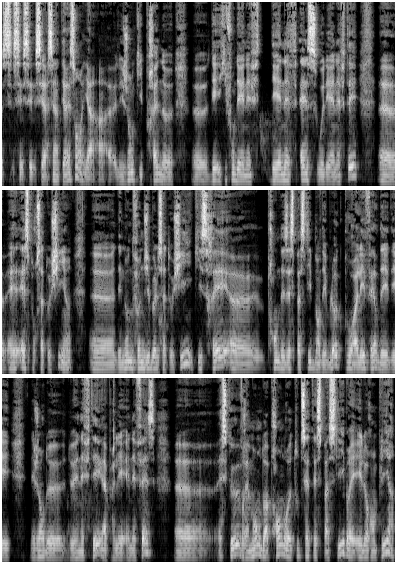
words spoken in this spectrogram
c'est assez intéressant. Il y a euh, les gens qui prennent euh, des, qui font des des NFS ou des NFT, euh, S pour Satoshi, hein, euh, des non-fungible Satoshi, qui seraient euh, prendre des espaces libres dans des blocs pour aller faire des, des, des genres de, de NFT, après les NFS. Euh, Est-ce que vraiment on doit prendre tout cet espace libre et, et, le remplir,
